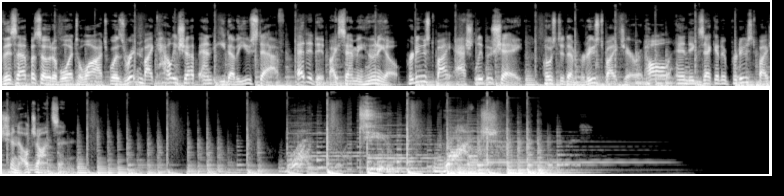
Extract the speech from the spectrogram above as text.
This episode of What to Watch was written by Callie Shep and EW staff, edited by Sammy Junio, produced by Ashley Boucher, hosted and produced by Jared Hall, and executive produced by Chanel Johnson. One, two, one.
